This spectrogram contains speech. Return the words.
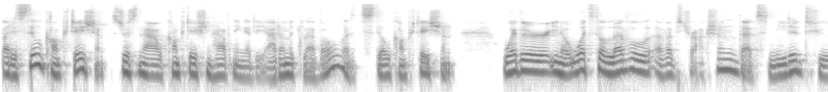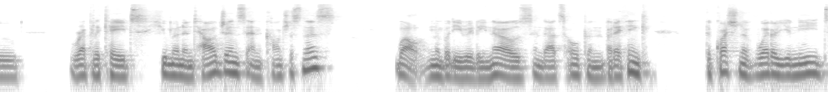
but it's still computation. It's just now computation happening at the atomic level. It's still computation. Whether you know what's the level of abstraction that's needed to replicate human intelligence and consciousness well, nobody really knows, and that's open. But I think the question of whether you need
